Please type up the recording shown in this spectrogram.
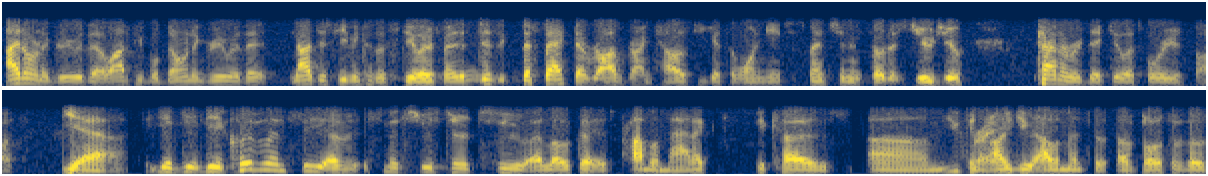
I don't agree with it. A lot of people don't agree with it. Not just even because of Steelers fans, just the fact that Rob Gronkowski gets a one game suspension and so does Juju, kind of ridiculous. What were your thoughts? Yeah, yeah. The, the equivalency of Smith Schuster to Iloka is problematic because um, you can Right. argue elements of, of both of those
